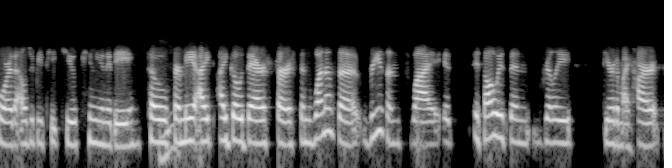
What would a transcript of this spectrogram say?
for the LGBTQ community. So mm-hmm. for me, I, I go there first. And one of the reasons why it's it's always been really dear to my heart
